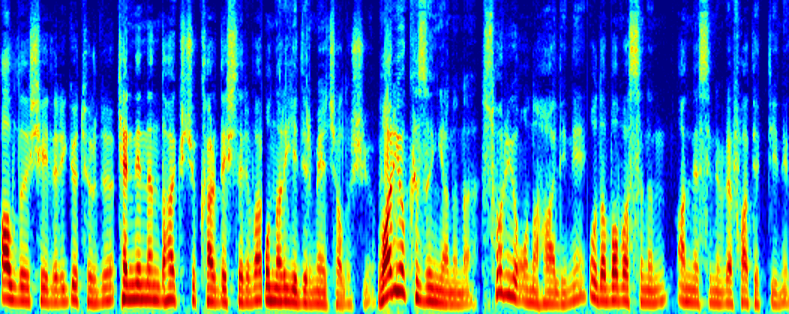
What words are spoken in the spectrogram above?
aldığı şeyleri götürdü. Kendinden daha küçük kardeşleri var. Onları yedirmeye çalışıyor. Varıyor kızın yanına. Soruyor ona halini. O da babasının annesinin vefat ettiğini,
